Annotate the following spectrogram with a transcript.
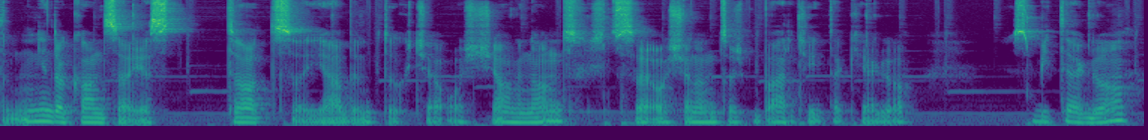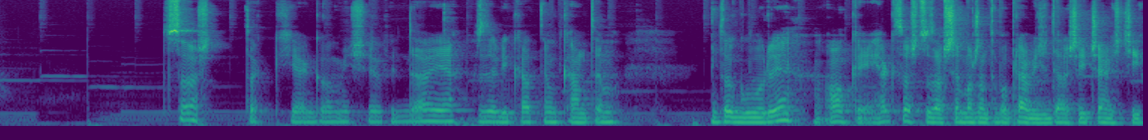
to nie do końca jest to, co ja bym tu chciał osiągnąć. Chcę osiągnąć coś bardziej takiego zbitego. Coś takiego mi się wydaje z delikatnym kantem do góry. Ok, jak coś, to zawsze można to poprawić w dalszej części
